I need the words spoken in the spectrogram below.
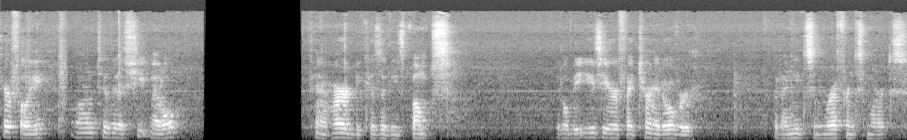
carefully onto the sheet metal. Kind of hard because of these bumps. It'll be easier if I turn it over, but I need some reference marks.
